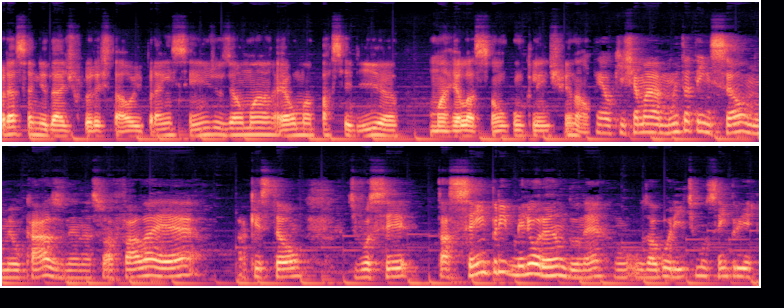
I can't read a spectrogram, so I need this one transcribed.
Para sanidade florestal e para incêndios é uma, é uma parceria, uma relação com o cliente final. É, o que chama muita atenção, no meu caso, né, na sua fala, é a questão de você tá sempre melhorando, né? Os algoritmos sempre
